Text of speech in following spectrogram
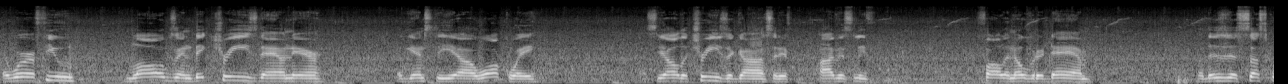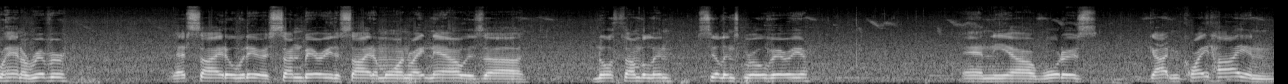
There were a few logs and big trees down there against the uh, walkway. I see all the trees are gone, so they've obviously fallen over the dam. But this is the Susquehanna River. That side over there is Sunbury. The side I'm on right now is uh, Northumberland, Selinsgrove area. And the uh, water's gotten quite high and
